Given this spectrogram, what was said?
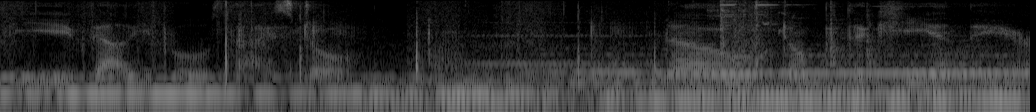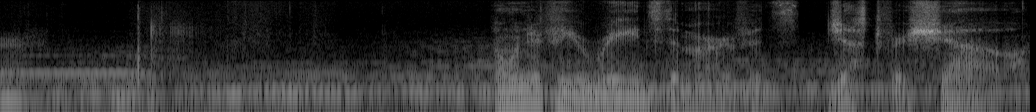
the valuables that I stole. No, don't put the key in there. I wonder if he reads them or if it's just for show.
